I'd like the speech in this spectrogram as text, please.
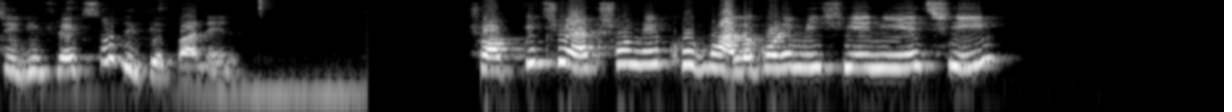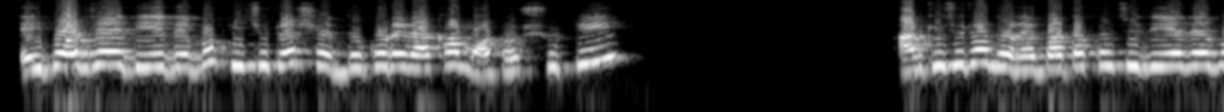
চিলি ফ্লেক্সও দিতে পারেন। সবকিছু একসঙ্গে খুব ভালো করে মিশিয়ে নিয়েছি। এই পর্যায়ে দিয়ে দেব কিছুটা সেদ্ধ করে রাখা মটরশুঁটি। আর কিছুটা ধনে পাতা কুচি দিয়ে দেব।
